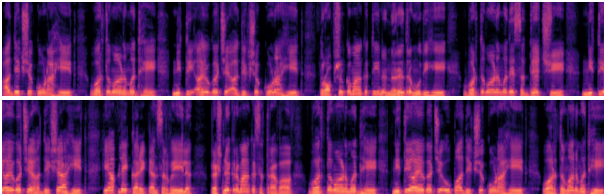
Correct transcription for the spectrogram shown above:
अध्यक्ष कोण आहेत? वर्तमानमध्ये नीती आयोगाचे अध्यक्ष कोण आहेत? तर ऑप्शन क्रमांक तीन नरेंद्र मोदी हे वर्तमानमध्ये सध्याचे नीती आयोगाचे अध्यक्ष आहेत. हे आपले करेक्ट आन्सर होईल. प्रश्न क्रमांक सतरावा वर्तमानमध्ये नीती आयोगाचे उपाध्यक्ष कोण आहेत? वर्तमानमध्ये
